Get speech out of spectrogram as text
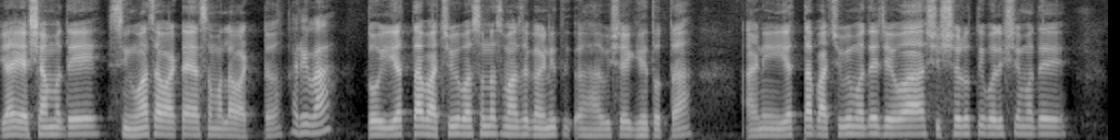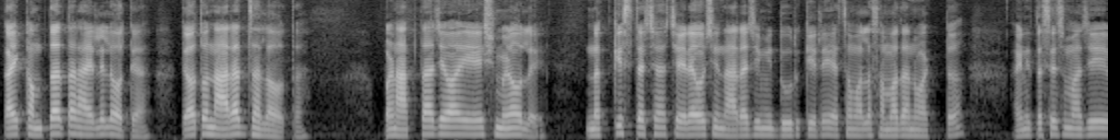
या यशामध्ये सिंहाचा वाटा आहे असं मला वाटतं. अरे वा! तो इयत्ता पाचवीपासूनच माझं गणित हा विषय घेत होता. आणि इयत्ता पाचवीमध्ये जेव्हा शिष्यवृत्ती परीक्षेमध्ये काही कमतरता राहिलेल्या होत्या तेव्हा तो नाराज झाला होता. पण आत्ता जेव्हा यश मिळवलं आहे नक्कीच त्याच्या चेहऱ्यावरची नाराजी मी दूर केले याचं मला समाधान वाटतं. आणि तसेच माझे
